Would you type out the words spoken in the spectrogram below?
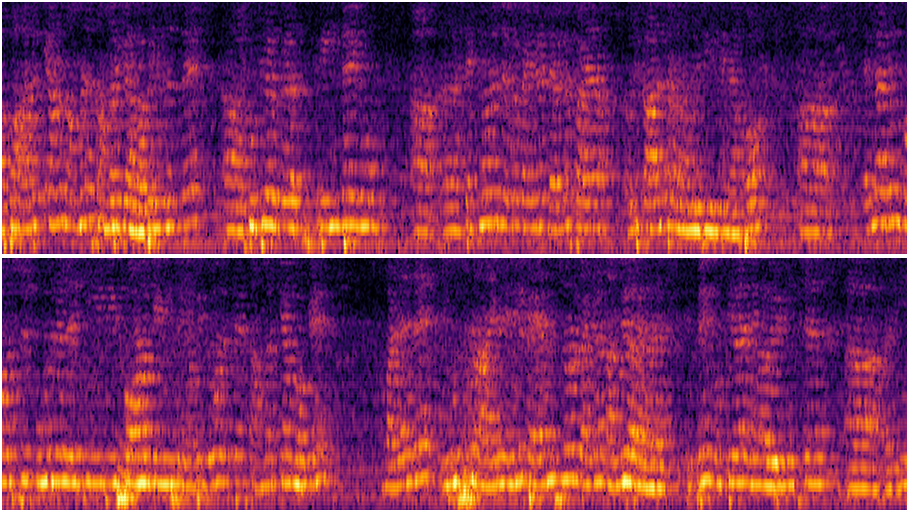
അപ്പൊ അതൊക്കെയാണ് നമ്മുടെ സമ്മർ അപ്പൊ ഇന്നത്തെ കുട്ടികൾക്ക് സ്ക്രീൻ ടൈമും ടെക്നോളജി ഒക്കെ ഭയങ്കര ഡെവലപ്പ് ആയ ഒരു കാലത്താണ് നമ്മൾ ജീവിക്കുന്നത്. അപ്പോൾ എല്ലാവരും കുറച്ച് കൂടുതൽ ടി വി ഫോണൊക്കെ യൂസ് ചെയ്യും അപ്പൊ ഇതുപോലത്തെ സമ്മർ ക്യാമ്പ് വളരെ യൂസ്ഫുൾ ആണ്. അതിന് എനിക്ക് പേരൻസിനോട് നന്ദി പറയാനുണ്ട് ഇത്രയും കുട്ടികളെ നിങ്ങൾ ഒരുമിച്ച് ഈ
